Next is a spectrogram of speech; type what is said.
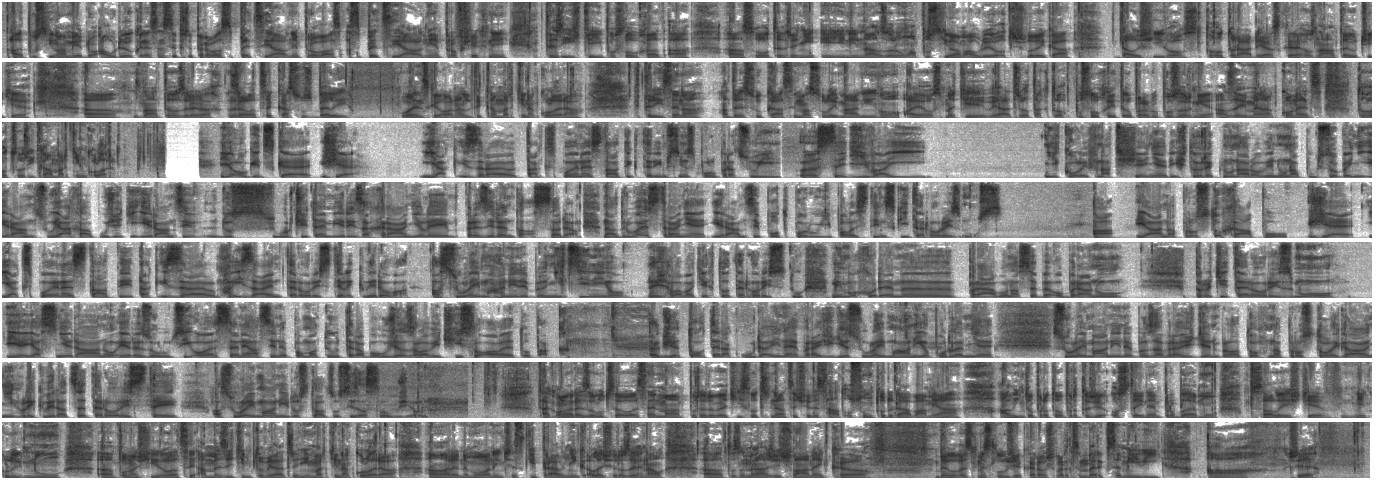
Ale pustím vám jedno audio, které jsem si připravil speciálně pro vás a speciálně pro všechny, kteří chtějí poslouchat a, a jsou otevření i jiným názorům. A pustím vám audio od člověka dalšího z tohoto rádia, z kterého znáte určitě. A znáte ho z, z relace Casus Belli, vojenského analytika Martina Kolera, který se na adresu Kásima Sulejmáního a jeho smrti vyjádřil takto. Poslouchejte opravdu pozorně a zejména konec toho, co říká Martin Koler. Je logické, že jak Izrael, tak Spojené státy, kterým s ním spolupracují, eh, se dívají nikoliv nadšeně, když to řeknu na rovinu, na působení Iránců. Já chápu, že ti Iránci do určité míry zachránili prezidenta Asada. Na druhé straně Iránci podporují palestinský terorismus. A já naprosto chápu, že jak Spojené státy, tak Izrael mají zájem teroristy likvidovat. A Sulejmány nebyl nic jiného než hlava těchto teroristů. Mimochodem eh, právo na sebeobranu proti terorismu je jasně dáno i rezolucí OSN, já si nepamatuju teda bohužel z hlavy číslo, ale je to tak. Takže to teda k údajné vraždě Sulejmány. Podle mě Sulejmány nebyl zavražděn, byla to naprosto legální likvidace teroristy a Sulejmány dostal, co si zasloužil. Tak ona rezoluce OSN má pořadové číslo 1368, to dodávám já a vím to proto, protože o stejném problému psal ještě několik dnů uh, po naší relaci a mezi tímto vyjádřením Martina Kolera uh, renomovaný český právník Aleš rozehnal. Uh, to znamená, že článek uh, byl ve smyslu, že Karel Schwarzenberg se mílí a že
